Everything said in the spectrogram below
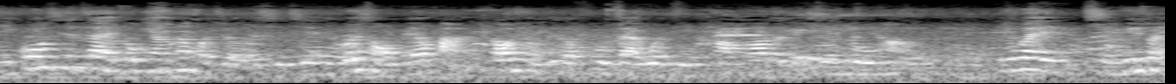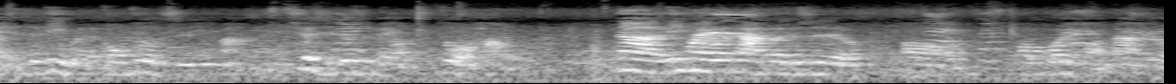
你光是在中央那么久的时间，你为什么没有把高雄这个负债问题好好的给监督好？因为省预算也是立委的工作之一嘛，确实就是没有做好。那另外一位大哥就是哦，黄国林黄大哥，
